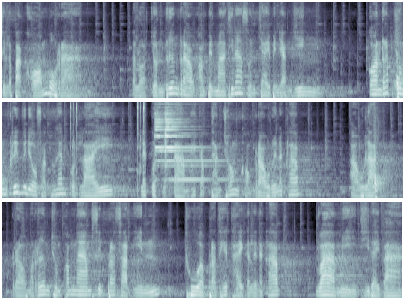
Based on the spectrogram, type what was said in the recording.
ศิลปะขอมโบราณ ตลอดจนเรื่องราวความเป็นมาที่น่าสนใจเป็นอย่างยิ่ง ก่อนรับชมคลิปวิดีโอฝากทุกท่านกดไลค์และกดติดตามให้กับทางช่องของเราด้วยนะครับ เอาละเรามาเริ่มชมความงามสิบปราสาทหิน ทั่วประเทศไทยกันเลยนะครับ ว่ามีที่ใดบ้าง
